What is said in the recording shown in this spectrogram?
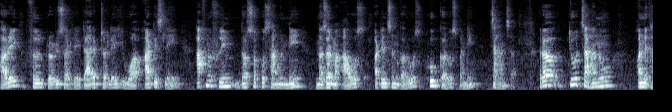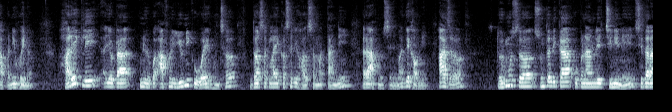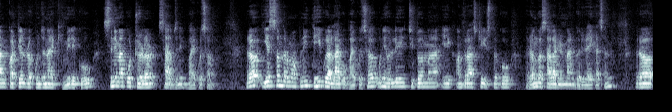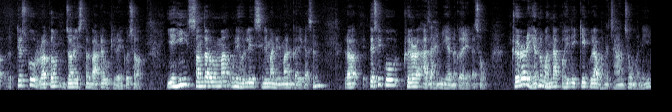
हरेक फिल्म प्रड्युसरले डाइरेक्टरले वा आर्टिस्टले आफ्नो फिल्म दर्शकको सामुन्ने नजरमा आओस् अटेन्सन गरोस् हुक गरोस् भन्ने चाहन्छ। र त्यो चाहनु अन्यथा पनि होइन। हरेकले एउटा उनीहरूको आफ्नो युनिक वे हुन्छ दर्शकलाई कसरी हलसम्म तान्ने र आफ्नो सिनेमा देखाउने। आज धुर्मुस र सुन्तलिका उपनामले चिनिने सीताराम कटेल र कुञ्जना घिमिरेको सिनेमाको ट्रेलर सार्वजनिक भएको छ। र यस सन्दर्भमा पनि त्यही कुरा लागू भएको छ। उनीहरूले चितवनमा एक अन्तर्राष्ट्रिय स्तरको रङ्गशाला निर्माण गरिरहेका छन् र त्यसको रकम जनस्तरबाट उठिरहेको छ। यही सन्दर्भमा उनीहरूले सिनेमा निर्माण गरेका छन् र त्यसैको ट्रेलर आज हामी हेर्न गइरहेका छौँ। ट्रेलर हेर्नुभन्दा पहिले के कुरा भन्न चाहन्छौँ भने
